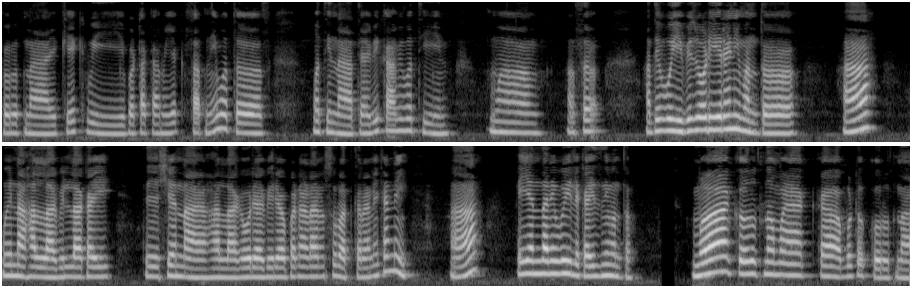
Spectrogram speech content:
करत ना. एक एक वी बटाका मी एक साथ नाही होतच होती ना त्या बी कामी होतीन. मग असं आता वही बी जोडी राणी म्हणतं. हां? होई ना हल्ला बिल्ला काही ते शेणा हल्ला गौऱ्या बिऱ्या बनाडायला सुरुवात करा नाही का नाही? हां? काही यंदाने होईल काहीच नाही म्हणतं. मग करूत ना माया का बटक करूत ना?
